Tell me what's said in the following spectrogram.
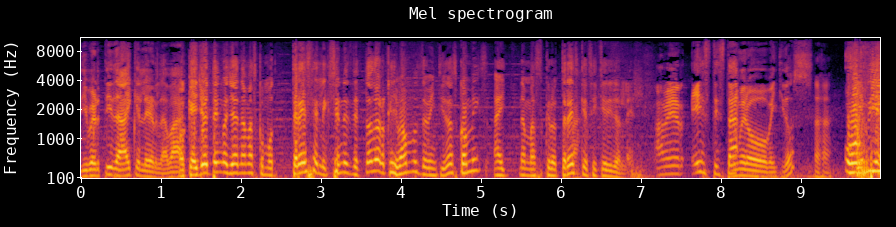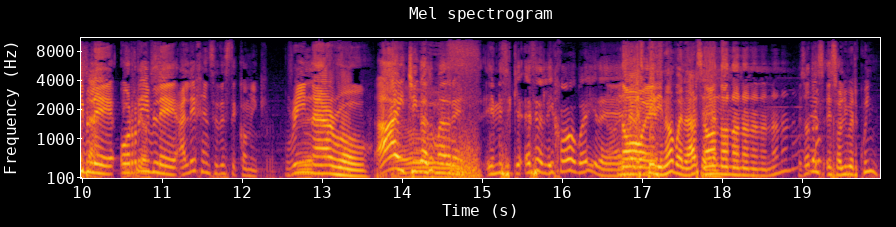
divertida, hay que leerla, va. ok, yo tengo ya nada más como tres selecciones de todo lo que llevamos de 22 cómics. Hay nada más creo tres que sí he querido leer. A ver, este está Número 22. Ajá. horrible, horrible. Aléjense de este cómic. Green Arrow. Ay, chinga su madre. Y ni siquiera. ¿Es el hijo, güey? De... No, Speedy, eh. ¿no? Bueno, No, Arsenal. no, no, no, no, no, no, no. ¿Es otro? Es, es Oliver Queen.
